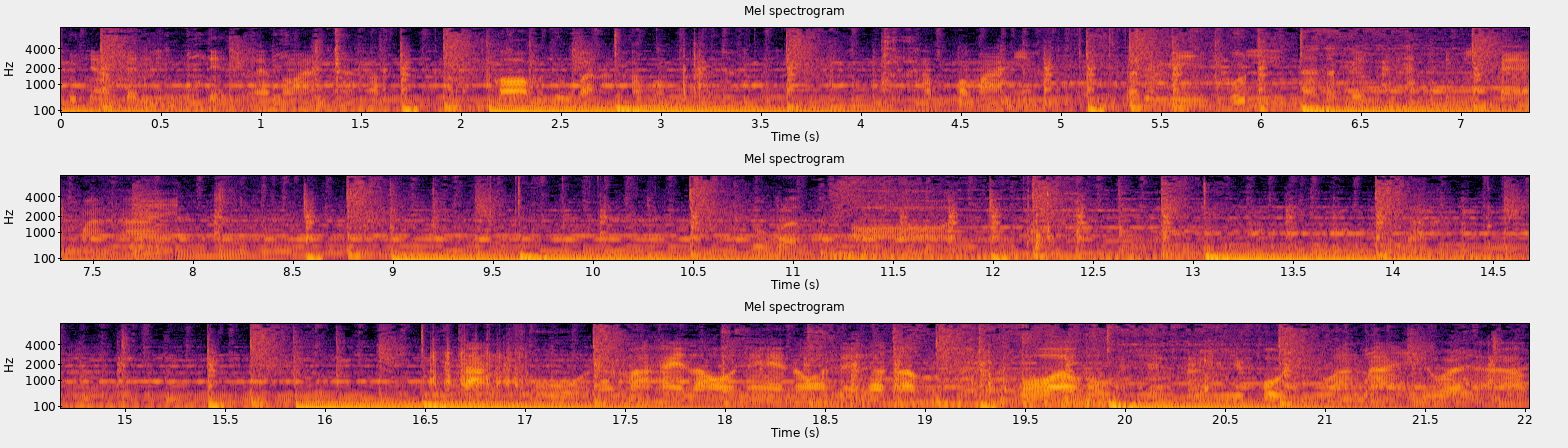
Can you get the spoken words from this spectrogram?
ชุดที่มันเป็นลิมิเต็ดอะไรประมาณนี้นะครับ ก็มาดูกันนะครับว่ามีอะไรครับ ประมาณนี้ครับก็จะมีชุดน่าจะเป็นแผ่นจะมีแปรงมาให้ดูแล้วอ๋อตั้งโชว์นั้นมาให้เราแน่นอนเลยนะครับ เพราะว่าผมเห็นมันมีฝุ่นอยู่ข้างในด้วยนะครับ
